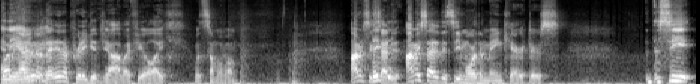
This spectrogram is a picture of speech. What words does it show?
in Well, I the mean, they anime. did- They did a pretty good job, I feel like, with some of them. I'm just excited. did- I'm excited to see more of the main characters. See,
